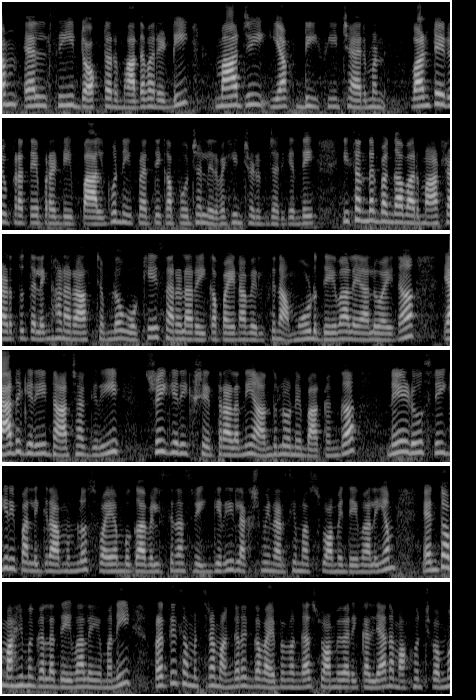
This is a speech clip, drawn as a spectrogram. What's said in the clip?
ఎంఎల్సి డాక్టర్ మాధవరెడ్డి మాజీ ఎఫ్డిసి చైర్మన్ వంటేరు ప్రతాప్ రెడ్డి పాల్గొని ప్రత్యేక పూజలు నిర్వహించడం జరిగింది. ఈ సందర్భంగా వారు మాట్లాడుతూ తెలంగాణ రాష్ట్రంలో ఒకే సరళ రేఖ పైన వెలిసిన మూడు దేవాలయాలు అయిన యాదగిరి నాచాగిరి శ్రీగిరి క్షేత్రాలని అందులోనే భాగంగా నేడు శ్రీగిరిపల్లి గ్రామంలో స్వయంభుగా వెలిసిన శ్రీగిరి లక్ష్మీ నరసింహస్వామి దేవాలయం ఎంతో మహిమగల దేవాలయమని ప్రతి సంవత్సరం అంగరంగ వైభవంగా స్వామివారి కళ్యాణ మహోత్సవం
